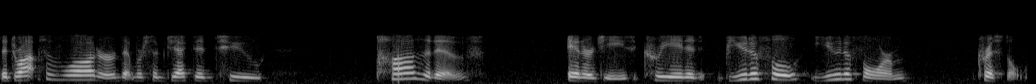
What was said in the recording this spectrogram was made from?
the drops of water that were subjected to positive energies created beautiful, uniform crystals.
